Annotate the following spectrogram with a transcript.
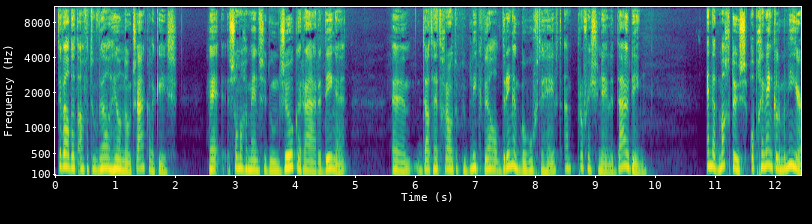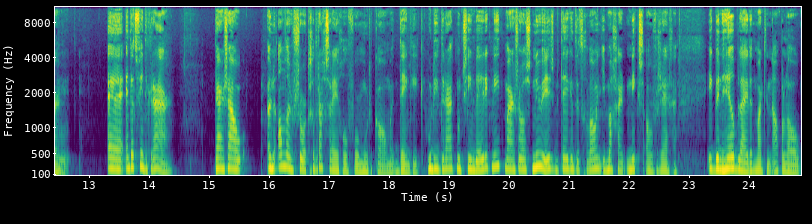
Terwijl dat af en toe wel heel noodzakelijk is. Hè, sommige mensen doen zulke rare dingen eh, dat het grote publiek wel dringend behoefte heeft aan professionele duiding. En dat mag dus op geen enkele manier. Eh, en dat vind ik raar. Daar zou een ander soort gedragsregel voor moeten komen, denk ik. Hoe die eruit moet zien, weet ik niet. Maar zoals het nu is, betekent het gewoon, je mag er niks over zeggen. Ik ben heel blij dat Martin Appelo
